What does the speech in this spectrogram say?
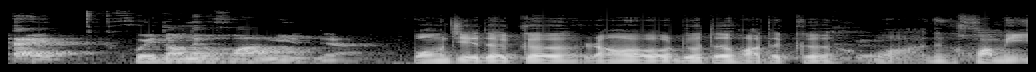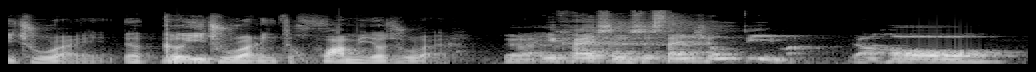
带回到那个画面，这样。王杰的歌，然后刘德华的歌，哇，那个画面一出来，那歌一出来，你这画面就出来了。对啊，一开始是三兄弟嘛，然后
